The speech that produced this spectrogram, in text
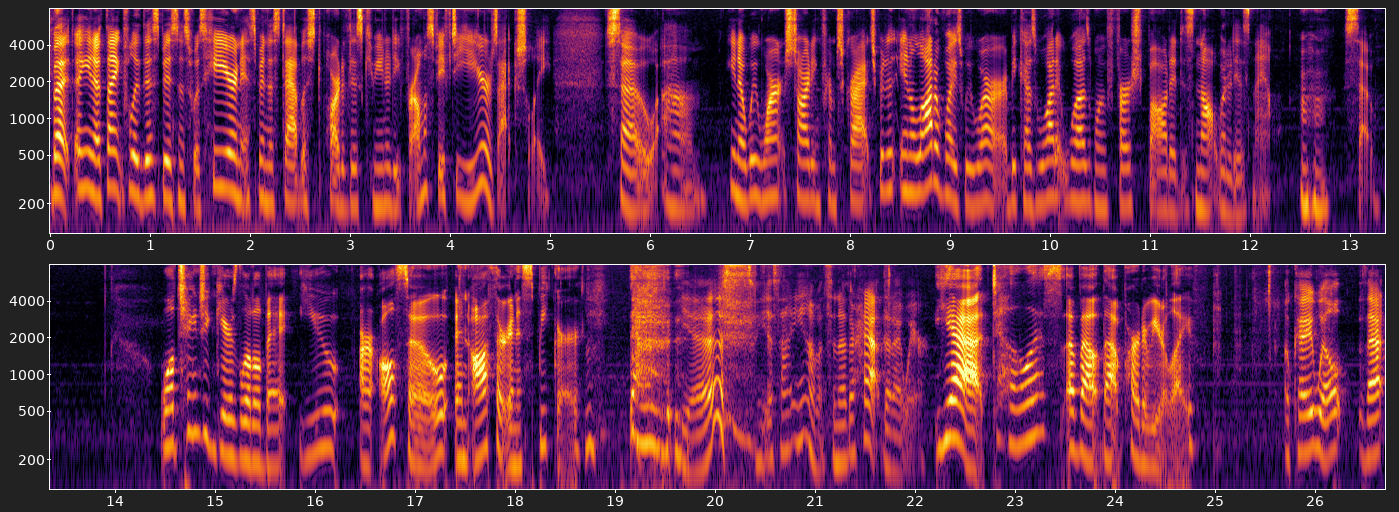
but you know, thankfully, this business was here, and it's been established part of this community for almost 50 years, actually. So, um, you know, we weren't starting from scratch, but in a lot of ways, we were because what it was when we first bought it is not what it is now. Mm-hmm. So. Well, changing gears a little bit, you are also an author and a speaker. yes, yes, I am. It's another hat that I wear. Yeah, tell us about that part of your life. Okay, well, that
